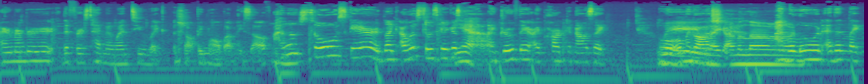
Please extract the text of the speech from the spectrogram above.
I remember the first time I went to like a shopping mall by myself. I Mhm. was so scared. Like I was so scared because yeah. I drove there, I parked, and I was like, oh, Wait, oh my gosh. Like I'm alone. I'm alone, and then like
